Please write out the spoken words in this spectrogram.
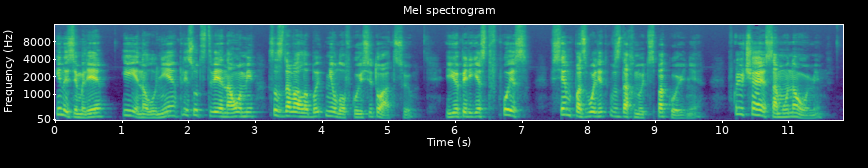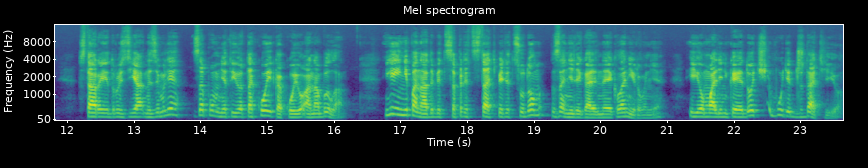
И на Земле, и на Луне присутствие Наоми создавало бы неловкую ситуацию. Ее переезд в пояс всем позволит вздохнуть спокойнее, включая саму Наоми. Старые друзья на Земле запомнят ее такой, какой она была – Ей не понадобится предстать перед судом за нелегальное клонирование. Ее маленькая дочь будет ждать ее.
